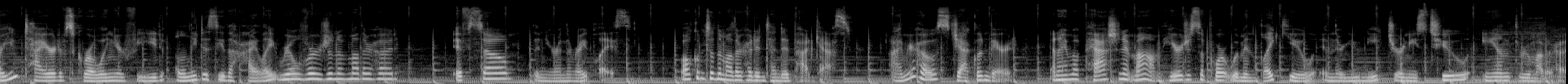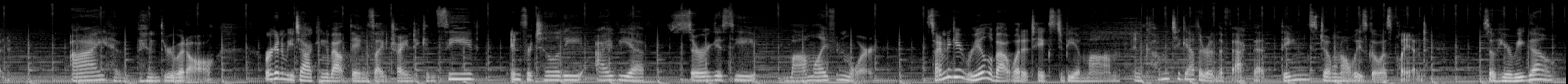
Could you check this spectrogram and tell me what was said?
Are you tired of scrolling your feed only to see the highlight reel version of motherhood? If so, then you're in the right place. Welcome to the Motherhood Intended podcast. I'm your host, Jacqueline Baird, and I'm a passionate mom here to support women like you in their unique journeys to and through motherhood. I have been through it all. We're going to be talking about things like trying to conceive, infertility, IVF, surrogacy, mom life, and more. It's time to get real about what it takes to be a mom and come together in the fact that things don't always go as planned. So here we go.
